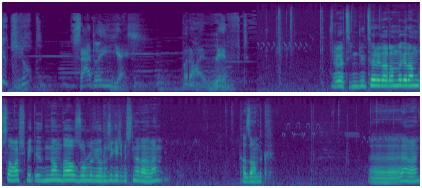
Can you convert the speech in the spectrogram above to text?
you killed? Sadly, yes. But I lived. Evet İngiltere ile aramda gelen bu savaş beklediğinden daha zorlu ve yorucu geçmesine rağmen kazandık. Ee, hemen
